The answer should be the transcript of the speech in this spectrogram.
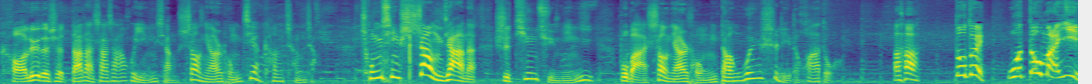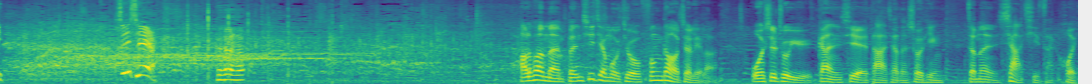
考虑的是打打杀杀会影响少年儿童健康成长；重新上架呢，是听取民意，不把少年儿童当温室里的花朵。啊哈，都对，我都满意，谢谢。好了，朋友们，本期节目就封到这里了。我是朱宇，感谢大家的收听，咱们下期再会。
